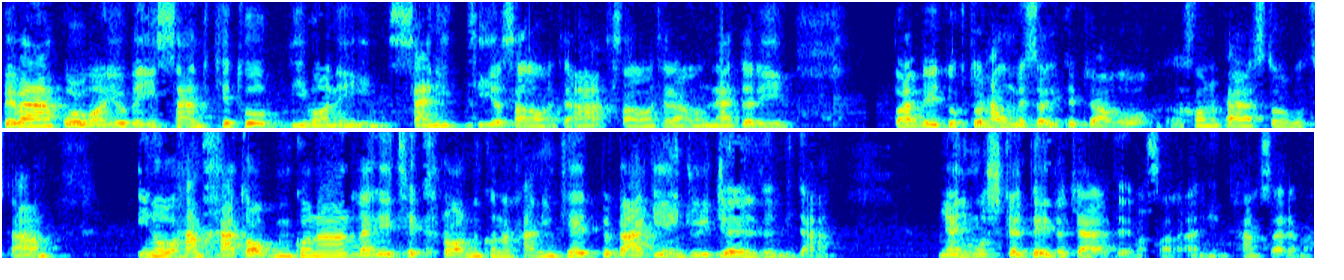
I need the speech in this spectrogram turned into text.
ببرن قربانی رو به این سمت که تو دیوانه ای سنیتی یا سلامت عقل سلامت روان نداری. باید به دکتر همون مثالی که تو خانم پرستار گفتم. اینو هم خطاب می‌کنن و هی تکرار می‌کنن همین که به بقیه اینجوری جلوه میدن. یعنی مشکل پیدا کرده مثلا این همسر من.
